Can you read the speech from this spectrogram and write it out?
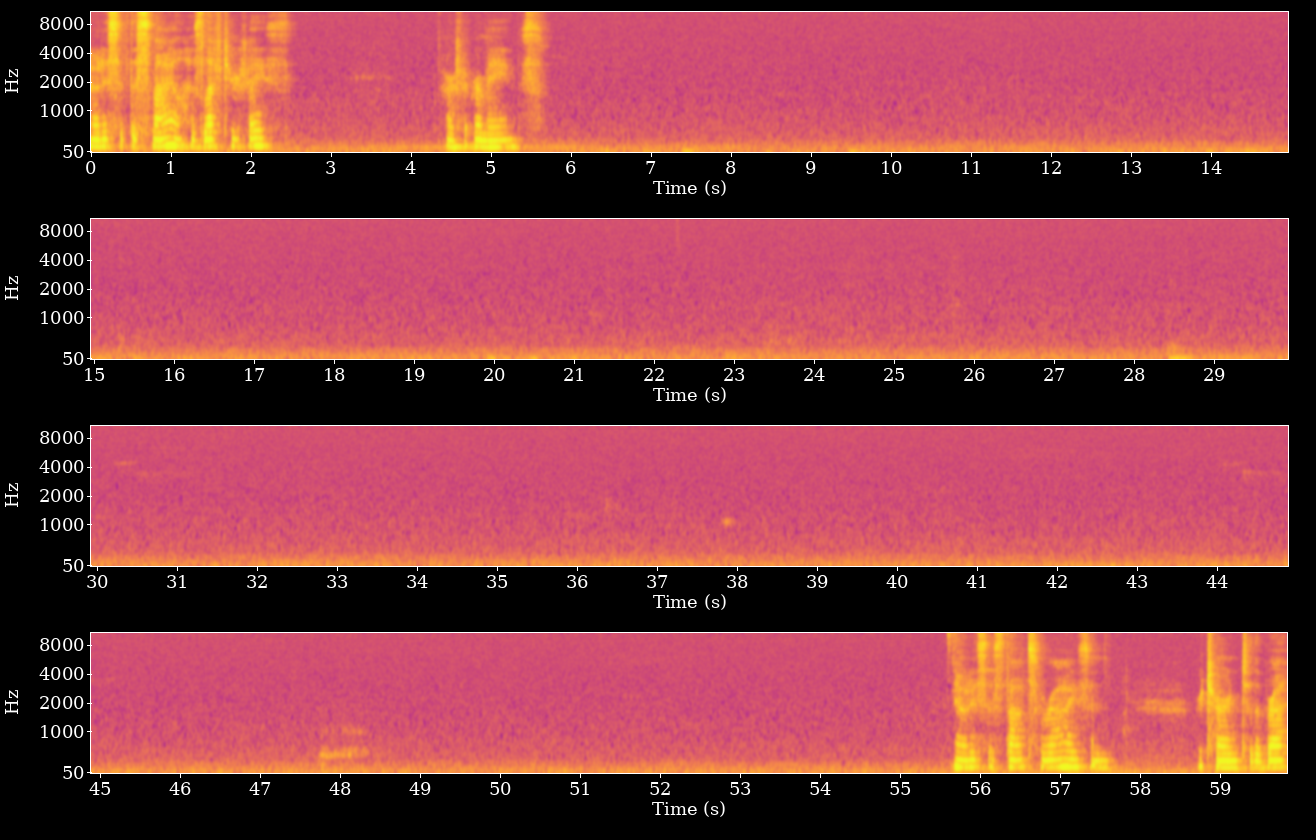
Notice if the smile has left your face or if it remains. Notice as thoughts arise and return to the breath.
